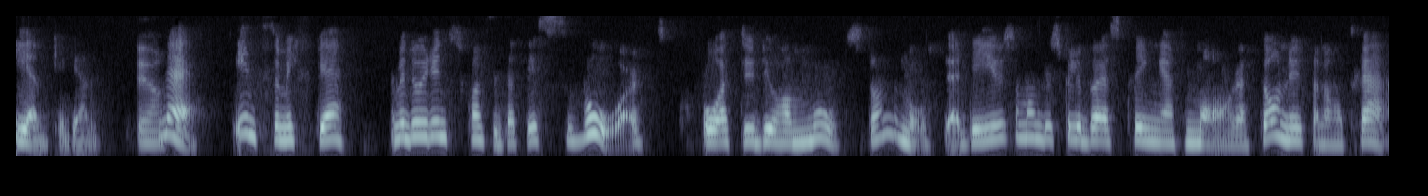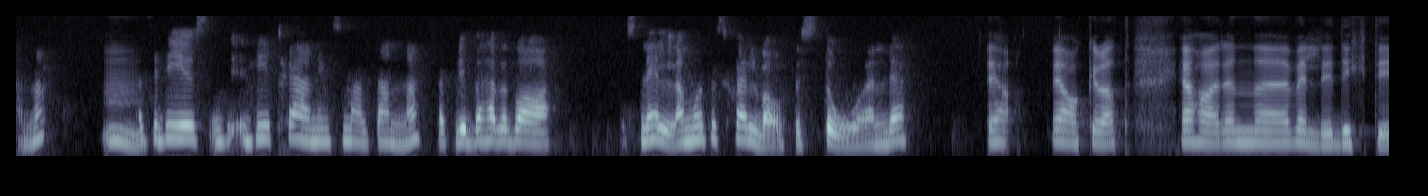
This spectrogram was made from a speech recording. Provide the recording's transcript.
egentligen? Ja. Nej, inte så mycket. Men då är det inte så konstigt att det är svårt och att du, du har motstånd mot det. Det är ju som om du skulle börja springa ett maraton utan att ha tränat. Alltså det, är, ju- det är träning som allt annat. Så att vi behöver vara snälla mot oss själva och förstående. Ja, ja, akkurat. Jeg har en eh, veldig dyktig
